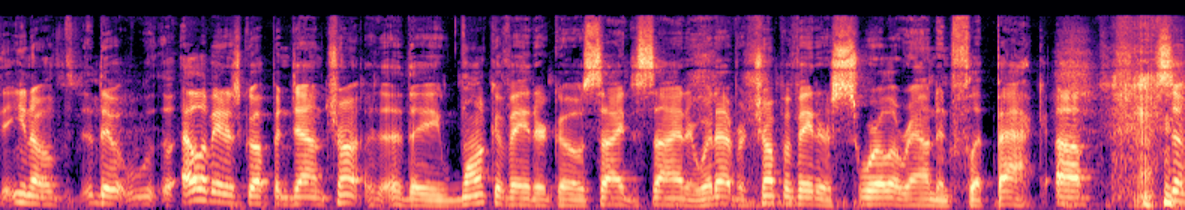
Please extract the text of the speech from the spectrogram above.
you know, the elevators go up and down. Trump, uh, the Wonka-evator goes side to side or whatever. Trump-evators swirl around and flip back. Uh, so,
